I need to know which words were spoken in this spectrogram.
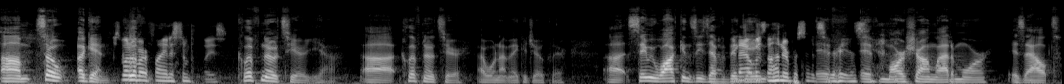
Um, so again, He's one Cliff, of our finest employees. Cliff notes here, yeah. Uh, Cliff notes here. I will not make a joke there. Uh, Sammy Watkins needs to have a big that game. was 100 percent serious. If, if Marshon Lattimore is out,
